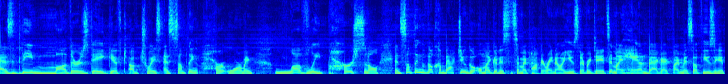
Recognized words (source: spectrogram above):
as the Mother's Day gift of choice, as something heartwarming, lovely, personal, and something that they'll come back to and go, oh my goodness, it's in my pocket right now. I use it every day. It's in my handbag. I find myself using it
